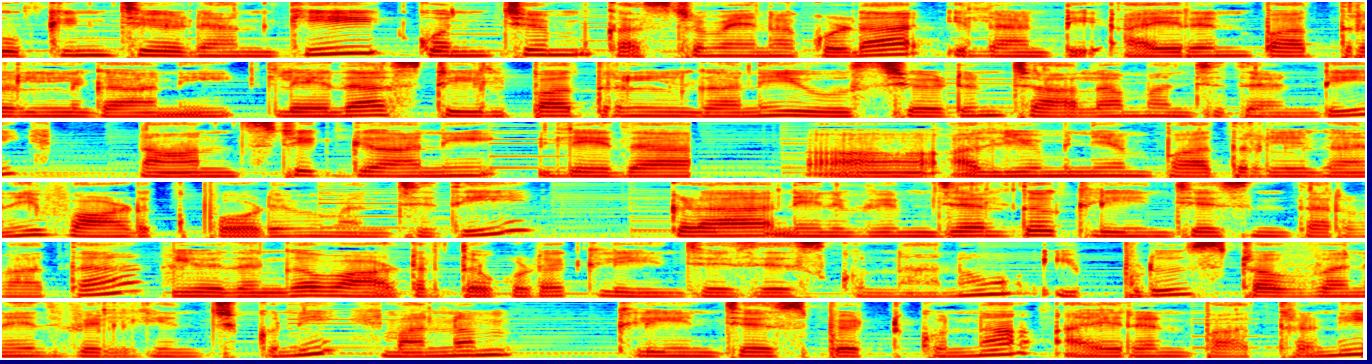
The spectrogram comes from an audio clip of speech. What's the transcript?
కుకింగ్ చేయడానికి కొంచెం కష్టమైనా కూడా ఇలాంటి ఐరన్ పాత్రలను కానీ లేదా స్టీల్ పాత్రలను కానీ యూస్ చేయడం చాలా మంచిదండి. నాన్ స్టిక్ కానీ లేదా అల్యూమినియం పాత్రలు కానీ వాడకపోవడం మంచిది. ఇక్కడ నేను విమ్జెల్తో క్లీన్ చేసిన తర్వాత ఈ విధంగా వాటర్తో కూడా క్లీన్ చేసేసుకున్నాను. ఇప్పుడు స్టవ్ అనేది వెలిగించుకుని మనం క్లీన్ చేసి పెట్టుకున్న ఐరన్ పాత్రని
